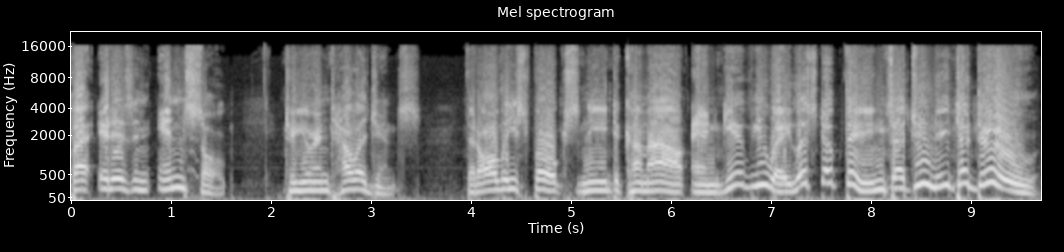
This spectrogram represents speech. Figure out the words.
But it is an insult to your intelligence that all these folks need to come out and give you a list of things that you need to do.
